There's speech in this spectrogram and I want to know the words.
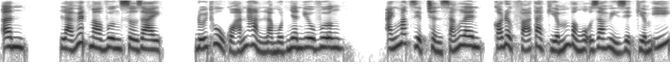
Ân, là huyết ma vương sơ giai. Đối thủ của hắn hẳn là một nhân yêu vương. Ánh mắt Diệp Trần sáng lên, có được phá tà kiếm và ngộ ra hủy diệt kiếm ý,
